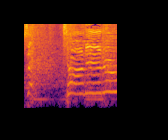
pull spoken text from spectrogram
Turn it around.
